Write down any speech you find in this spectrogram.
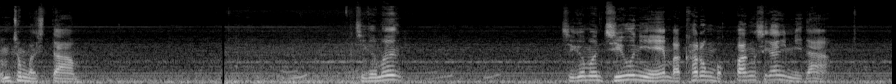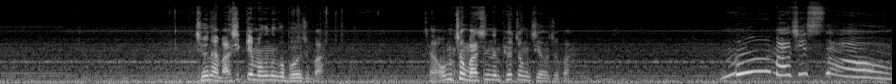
엄청 맛있다. 지금은 지금은 지훈이의 마카롱 먹방 시간입니다. 지훈아 맛있게 먹는 거 보여줘봐. 자, 엄청 맛있는 표정 지어줘봐. 음, 맛있어.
